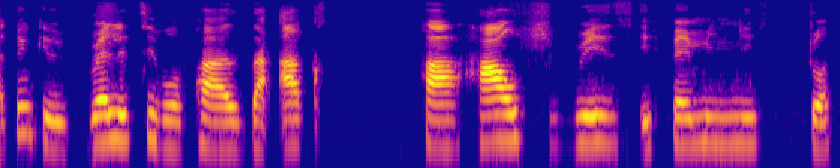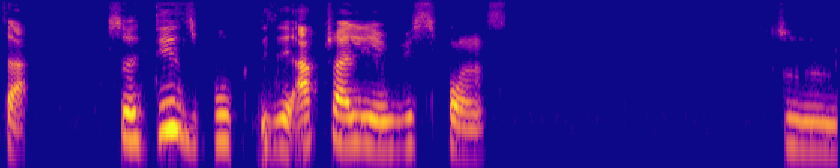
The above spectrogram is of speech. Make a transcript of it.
I think a relative of hers that asked her how to raise a feminist daughter. So this book is actually a response to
